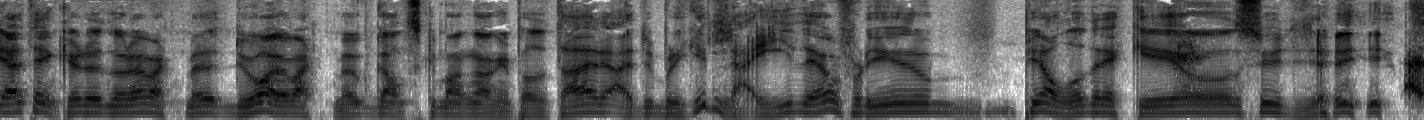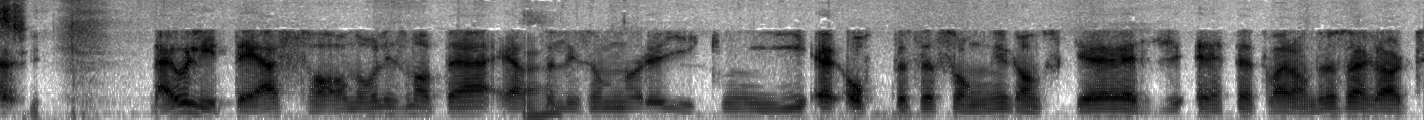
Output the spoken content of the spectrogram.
jeg tenker, det, når du, har vært med, du har jo vært med ganske mange ganger på dette her. Er- Du blir ikke lei det å fly og pjalle og drikke og surre Det er jo litt det jeg sa nå, liksom at, jeg, at liksom når det gikk ni, åtte sesonger ganske rett etter hverandre, så er det klart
